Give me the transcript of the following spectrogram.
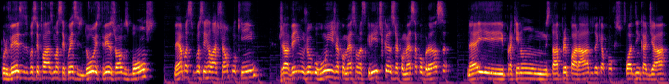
por vezes você faz uma sequência de dois, três jogos bons, né? Mas se você relaxar um pouquinho, já vem um jogo ruim, já começam as críticas, já começa a cobrança, né? E para quem não está preparado, daqui a pouco isso pode encadear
